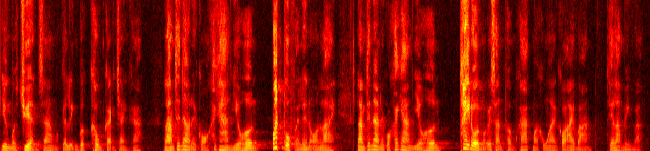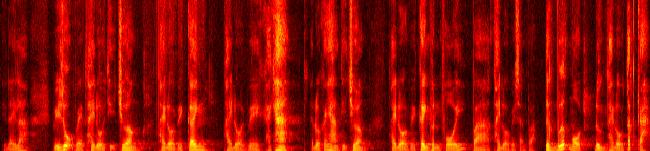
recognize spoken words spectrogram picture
nhưng mà chuyển sang một cái lĩnh vực không cạnh tranh khác. Làm thế nào để có khách hàng nhiều hơn? Bắt buộc phải lên online. Làm thế nào để có khách hàng nhiều hơn? Thay đổi một cái sản phẩm khác mà không ai có ai bán thế là mình bán thì đấy là ví dụ về thay đổi thị trường thay đổi về kênh thay đổi về khách hàng thay đổi khách hàng thị trường thay đổi về kênh phân phối và thay đổi về sản phẩm từng bước một đừng thay đổi tất cả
